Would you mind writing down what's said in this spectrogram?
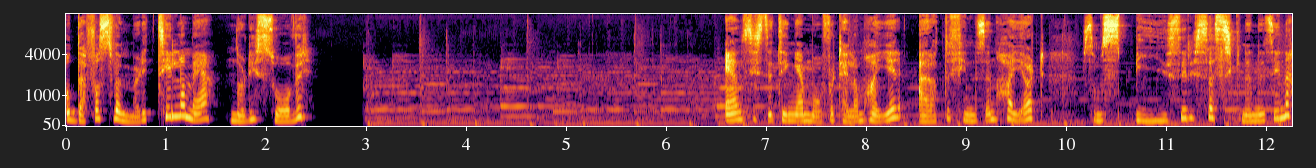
Og derfor svømmer de til og med når de sover. En siste ting jeg må fortelle om haier, er at det finnes en haiart som spiser søsknene sine.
